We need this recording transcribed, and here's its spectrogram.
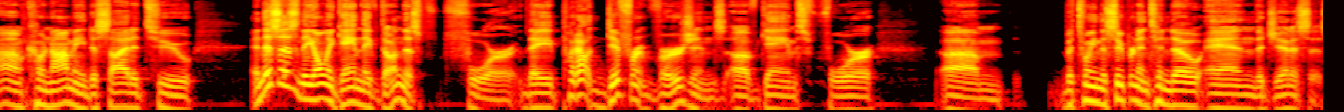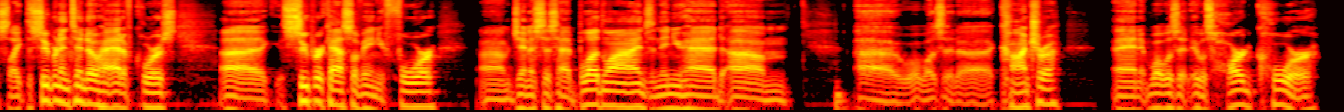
um, Konami decided to, and this isn't the only game they've done this for. They put out different versions of games for um, between the Super Nintendo and the Genesis. Like the Super Nintendo had, of course, uh, Super Castlevania 4. Um, Genesis had Bloodlines, and then you had um, uh, what was it? Uh, Contra, and what was it? It was Hard Corps.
